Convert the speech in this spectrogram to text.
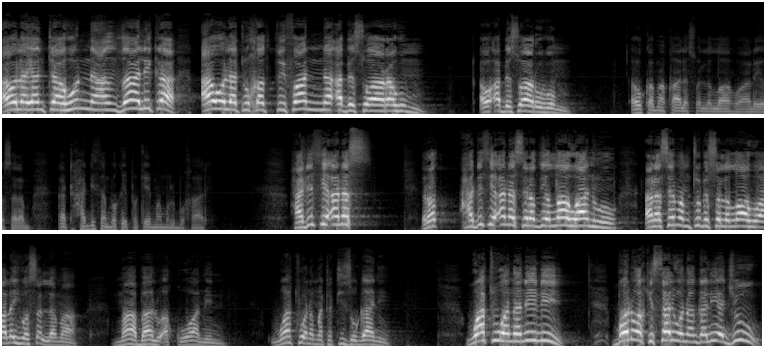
au layantahunna an dhalika au latukhatifanna absarahum au absaruhum au kama qala salllahu alaihi wasallam. Katika hadithi ambayo kaipokea imamu lbukhari hadithi anas hadithi ya anas radiallahu anhu anasema mtume salllahu alaihi wasalama ma balu aqwamin watu wana matatizo gani watu wana nini? Mbona wakisali wanaangalia juu?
